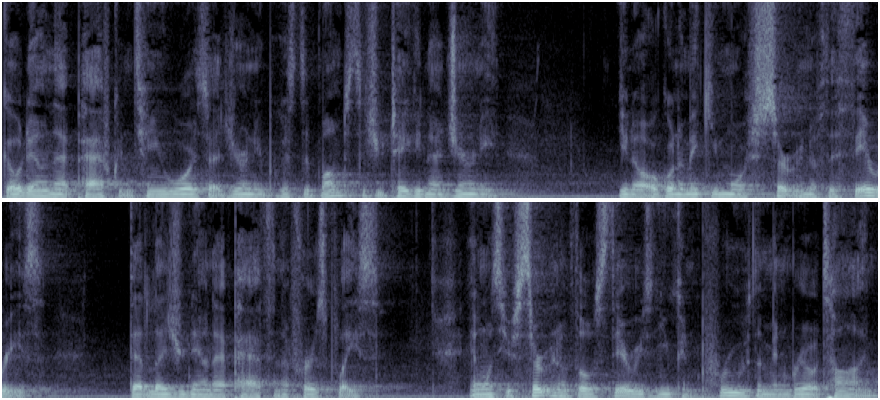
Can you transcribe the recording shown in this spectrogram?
go down that path, continue towards that journey because the bumps that you take in that journey, you know, are going to make you more certain of the theories that led you down that path in the first place. And once you're certain of those theories and you can prove them in real time,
